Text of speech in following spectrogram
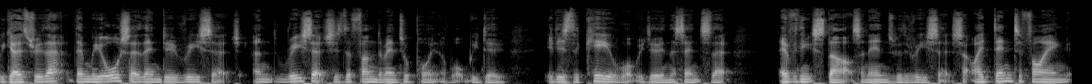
We go through that. Then we also then do research and research is the fundamental point of what we do it is the key of what we do in the sense that everything starts and ends with research. So identifying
